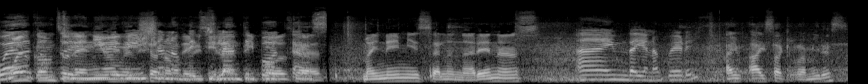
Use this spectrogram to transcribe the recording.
welcome to the new edition of the Vigilante podcast. My name is Alan Arenas, I'm Diana Perez. I'm Isaac Ramirez.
